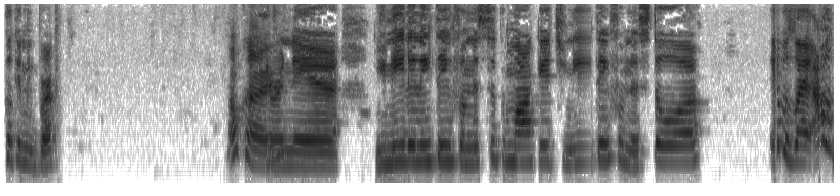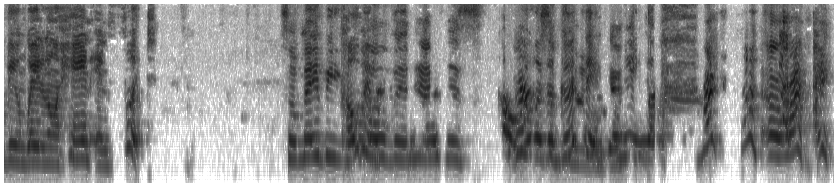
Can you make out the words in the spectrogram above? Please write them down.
cooking me breakfast Okay. here and there. You need anything from the supermarket? You need anything from the store? It was like I was being waited on hand and foot. So maybe COVID- COVID, has this it was a good thing for me. right. All right.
